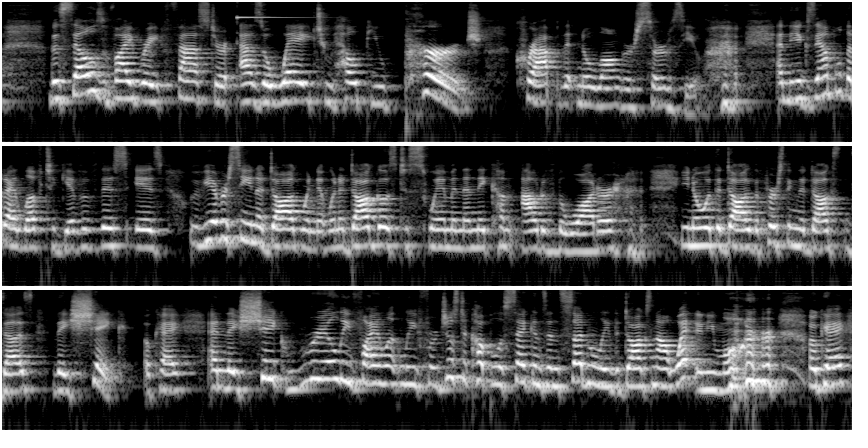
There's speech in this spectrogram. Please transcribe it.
the cells vibrate faster as a way to help you purge crap that no longer serves you. and the example that I love to give of this is have you ever seen a dog when when a dog goes to swim and then they come out of the water? you know what the dog the first thing the dog does? They shake okay? And they shake really violently for just a couple of seconds, and suddenly the dog's not wet anymore, okay?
